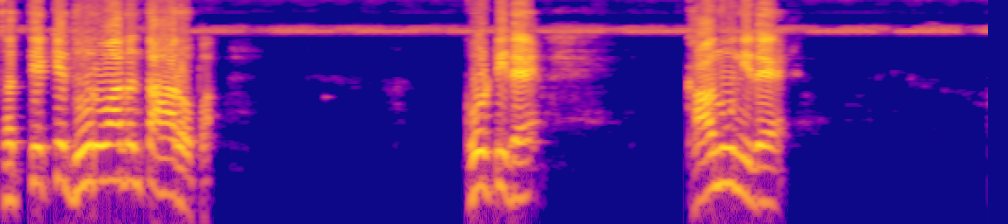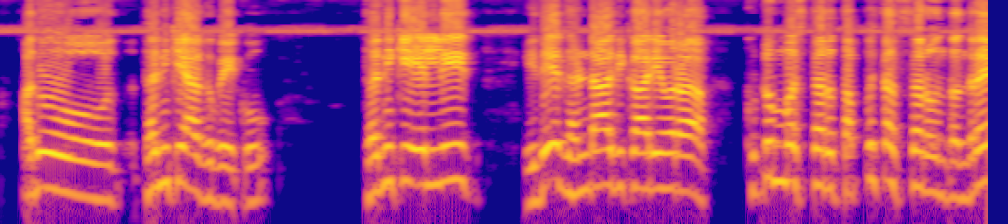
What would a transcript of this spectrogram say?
ಸತ್ಯಕ್ಕೆ ದೂರವಾದಂತಹ ಆರೋಪ. ಕೋರ್ಟ್ ಇದೆ ಕಾನೂನಿದೆ, ಅದು ತನಿಖೆ ಆಗಬೇಕು. ತನಿಖೆಯಲ್ಲಿ ಇದೇ ದಂಡಾಧಿಕಾರಿಯವರ ಕುಟುಂಬಸ್ಥರು, ತಪ್ಪಿತಸ್ಥರು ಅಂತಂದ್ರೆ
